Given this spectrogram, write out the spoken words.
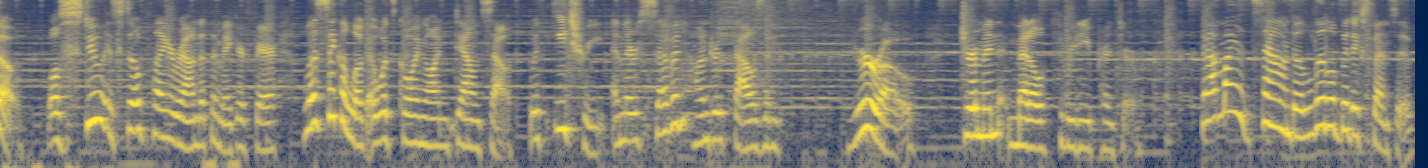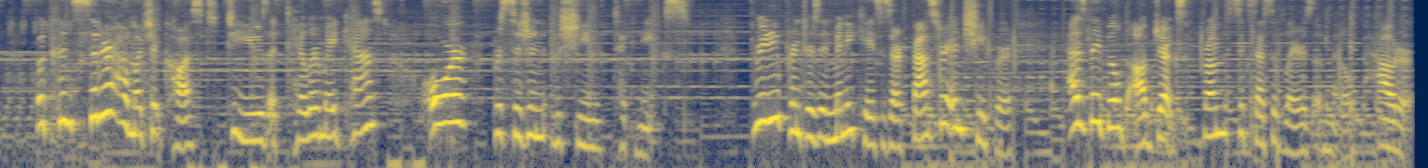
So, while Stu is still playing around at the Maker Faire, let's take a look at what's going on down south with eTree and their 700,000 euro German metal 3D printer. That might sound a little bit expensive, but consider how much it costs to use a tailor-made cast or precision machine techniques. 3D printers in many cases are faster and cheaper as they build objects from successive layers of metal powder.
